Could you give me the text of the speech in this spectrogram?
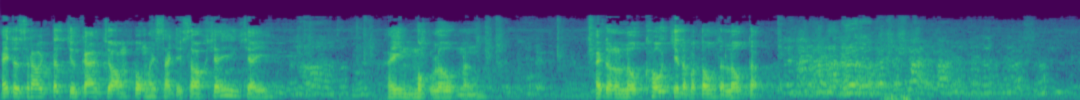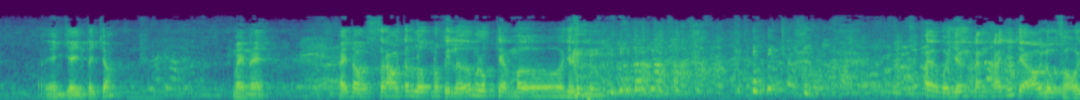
ហើយទៅស្រោចទឹកជាងការចងពងឲ្យសាច់ឲ្យសខ្ចីខ្ចីហើយមុខលោកហ្នឹងហើយដល់លោកខូចជាតែបន្ទោសទៅលោកទៅអេនិយាយបន្តិចចុះមែនទេហើយដល់ស្រោចទៅលោកនៅពីលើលោកចេះមើលចឹង អឺបើយើងដឹងដាច់ចេះឲ្យលោកស្រោច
